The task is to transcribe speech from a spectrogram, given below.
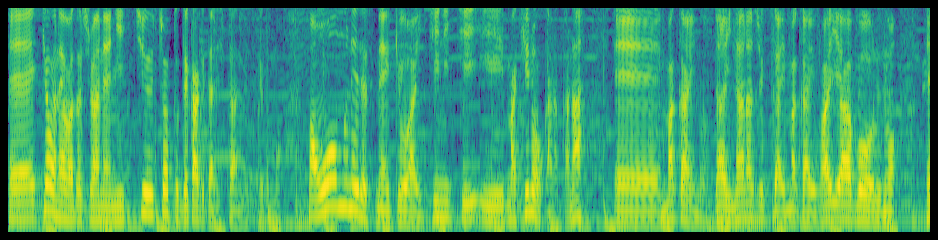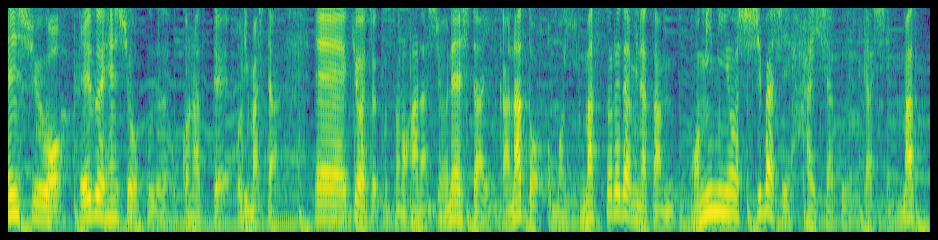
え今日ね私はね日中ちょっと出かけたりしたんですけども。まあおおむねですね今日は一日、まあ、昨日からかな、え魔界の第70回魔界ファイヤーボールの編集を映像編集を行っておりました、え今日はちょっとその話話をねしたいかなと思います。それでは皆さんお耳をしばし拝借いたします。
